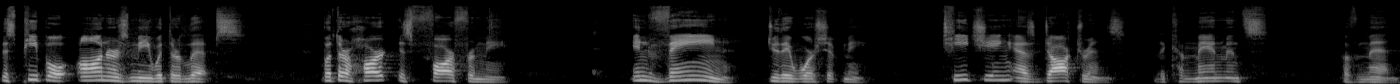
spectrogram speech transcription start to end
This people honors me with their lips, but their heart is far from me. In vain do they worship me, teaching as doctrines the commandments of men.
